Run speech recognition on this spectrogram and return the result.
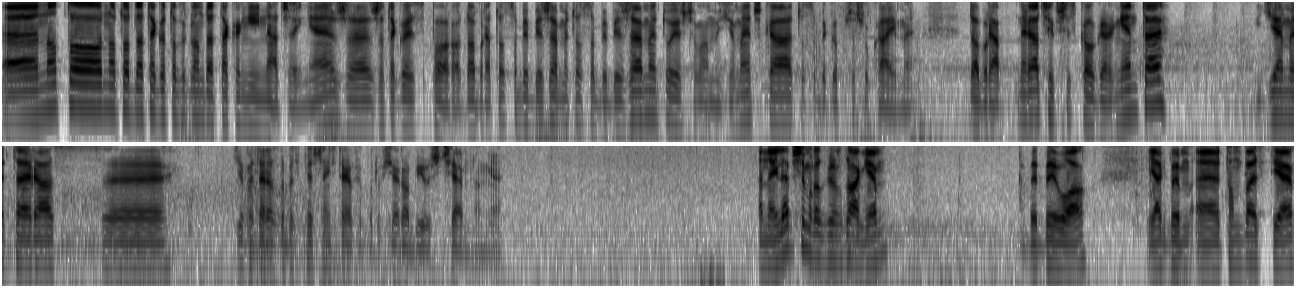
e, no to, no to dlatego to wygląda tak, a nie inaczej, nie? Że, że tego jest sporo. Dobra, to sobie bierzemy, to sobie bierzemy, tu jeszcze mamy ziomeczka, to sobie go przeszukajmy. Dobra, raczej wszystko ogarnięte. Idziemy teraz... E, idziemy teraz do bezpiecznej strefy, bo tu się robi już ciemno, nie? A najlepszym rozwiązaniem by było, jakbym e, tą bestię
